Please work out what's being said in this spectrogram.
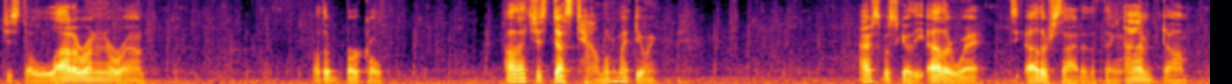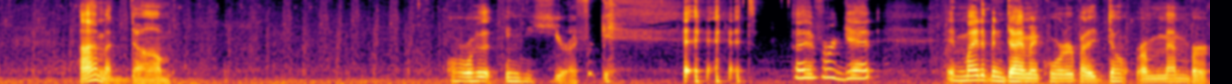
Just a lot of running around. Mother Burkle. Oh, that's just Dust Town. What am I doing? I was supposed to go the other way. It's the other side of the thing. I'm dumb. I'm a dumb. Or was it in here? I forget. I forget. It might have been Diamond Quarter, but I don't remember.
